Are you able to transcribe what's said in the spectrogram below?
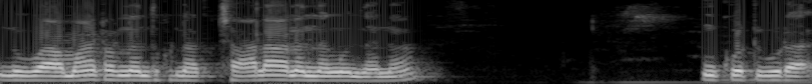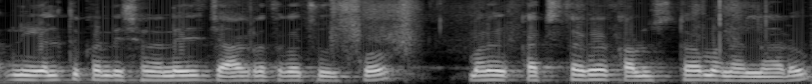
నువ్వు ఆ మాట అన్నందుకు నాకు చాలా ఆనందంగా ఉందన్న. ఇంకోటి కూడా నీ హెల్త్ కండిషన్ అనేది జాగ్రత్తగా చూసుకో. మనం ఖచ్చితంగా కలుస్తామని అన్నాడు.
